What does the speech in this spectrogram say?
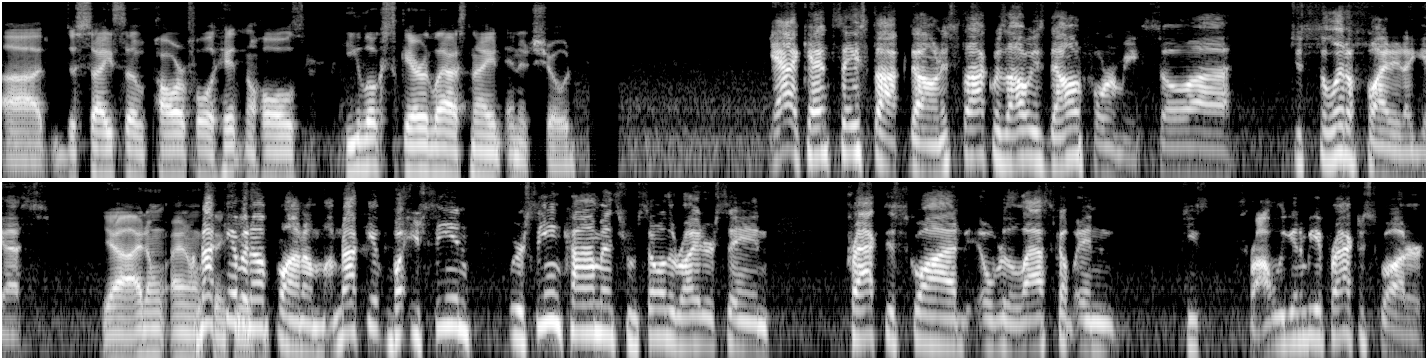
Uh, decisive, powerful, hitting the holes. He looked scared last night, and it showed. Yeah, I can't say stock down. His stock was always down for me, so uh, just solidified it, I guess. Yeah, I don't. I don't I'm not giving he- up on him. I'm not giving, but you're seeing we are seeing comments from some of the writers saying practice squad over the last couple, and he's probably going to be a practice squatter.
